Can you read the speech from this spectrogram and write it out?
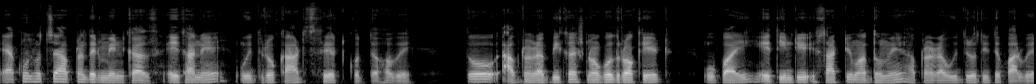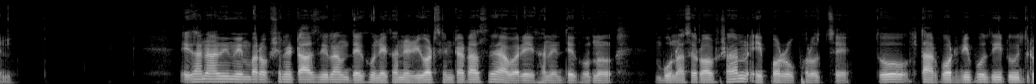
এখন হচ্ছে আপনাদের মেন কাজ, এখানে উইথড্র কার্ড সেট করতে হবে। তো আপনারা বিকাশ নগদ রকেট উপায় এই তিনটি, চারটি মাধ্যমে আপনারা উইথড্র দিতে পারবেন। এখানে আমি মেম্বার অপশানে টাচ দিলাম। দেখুন, এখানে রিওয়ার্ড সেন্টার আছে, আবার এখানে দেখুন বোনাসের অপশান এরপর অফার হচ্ছে। তো তারপর deposit withdraw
